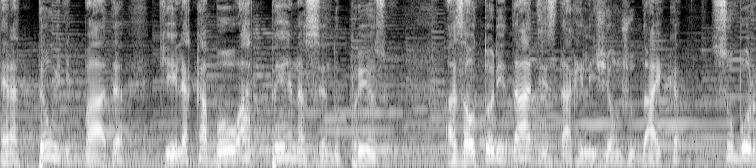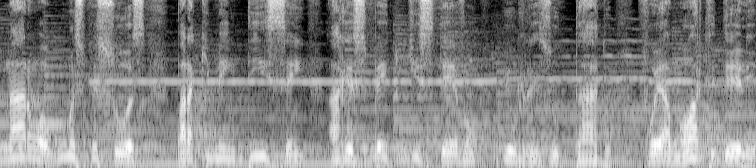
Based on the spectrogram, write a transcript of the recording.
era tão ilibada que ele acabou apenas sendo preso. As autoridades da religião judaica subornaram algumas pessoas para que mentissem a respeito de Estevão e o resultado foi a morte dele.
